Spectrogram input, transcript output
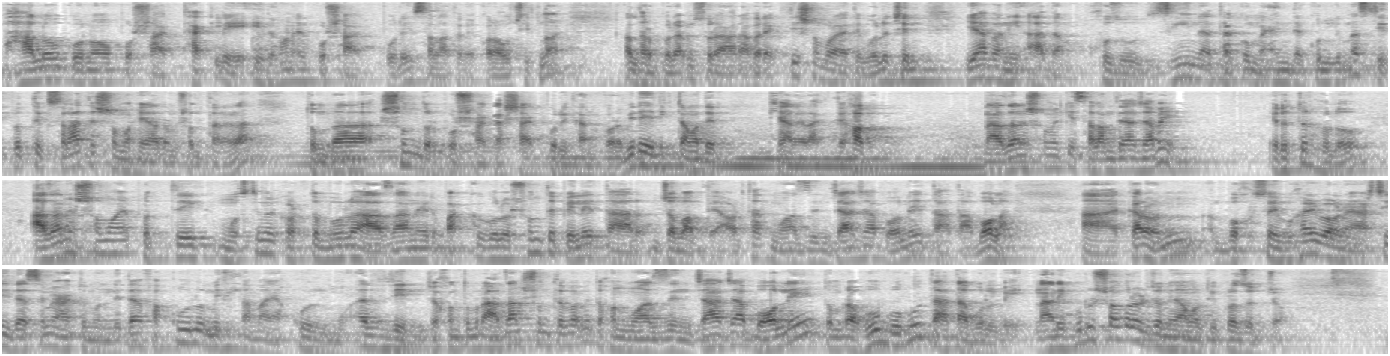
ভালো কোনো পোশাক থাকলে এই ধরনের পোশাক পরে সালাত করা উচিত নয়। আল্লাহ রব্বুল আলম সুরা আরাফের একত্রিশ নম্বর আয়তে বলেছেন ইয়াবানি আদম হুজু জিনা থাকুম আইন্দা কুল্লি মসজিদ। প্রত্যেক সালাতের সময় আদম সন্তানেরা, তোমরা সুন্দর পোশাক আশাক পরিধান করো। বিধে এই দিকটা আমাদের খেয়ালে রাখতে হবে। আজানের সময় কি সালাম দেওয়া যাবে? এর উত্তর হলো, আজানের সময় প্রত্যেক মুসলিমের কর্তব্য হলো আজানের বাক্যগুলো শুনতে পেলে তার জবাব দেওয়া অর্থাৎ মুয়াজ্জিন যা যা বলে তা তা বলা। কারণ সই বুখারি বর্ণে আসছে ইদাসমে আয়তুমন্নিতা ফাকুল মিসলামা ইয়াকুল মুআদ্দিন যখন তোমরা আজান শুনতে পাবে, তখন মুয়াজ্জিন যা যা বলে তোমরা হু বহু তা তা বলবে। নারী পুরুষ সকলের জন্য আমলটি প্রযোজ্য।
